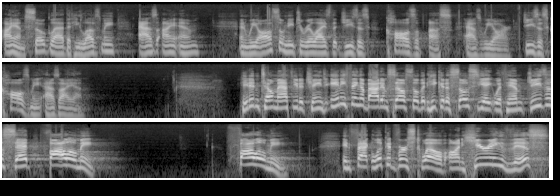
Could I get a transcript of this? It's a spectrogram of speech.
I am so glad that he loves me as I am. And we also need to realize that Jesus calls us as we are. Jesus calls me as I am. He didn't tell Matthew to change anything about himself so that he could associate with him. Jesus said, Follow me. Follow me. In fact, look at verse 12. On hearing this,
